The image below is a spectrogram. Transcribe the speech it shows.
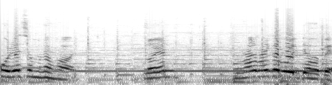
পড়েছে মনে হয়। নয়ন নিহার ভাইকে বলতে হবে।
